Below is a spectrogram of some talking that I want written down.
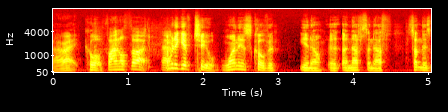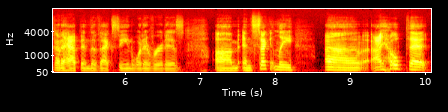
All right, cool. Final thought. I'm going to give two. One is COVID. You know, enough's enough. Something's got to happen. The vaccine, whatever it is. Um, and secondly, uh, I hope that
